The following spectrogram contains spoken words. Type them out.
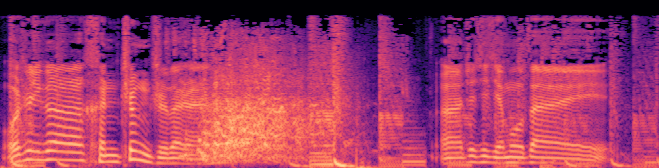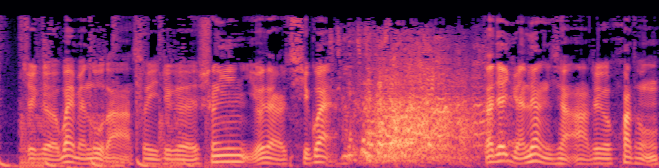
我是一个很正直的人。呃，这期节目在这个外面录的啊，所以这个声音有点奇怪，大家原谅一下啊。这个话筒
